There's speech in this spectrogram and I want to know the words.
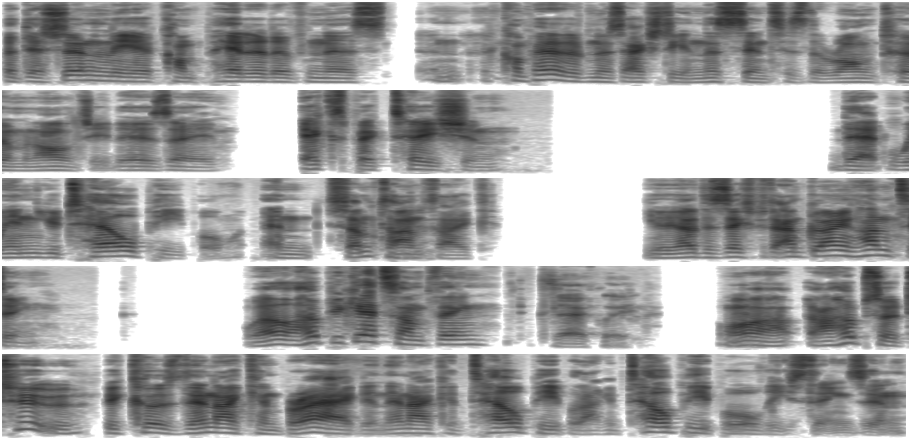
but there's certainly a competitiveness and competitiveness actually in this sense is the wrong terminology there's a expectation that when you tell people and sometimes like you have this expectation i'm going hunting well i hope you get something Exactly. well, I, I hope so too, because then I can brag and then I can tell people, I can tell people all these things, and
